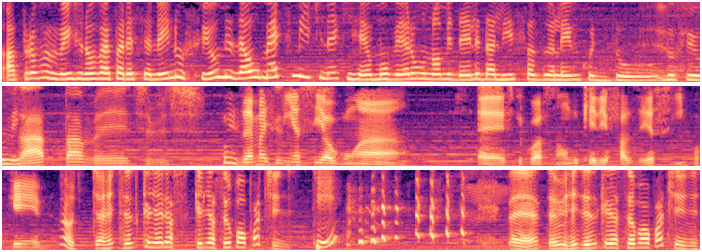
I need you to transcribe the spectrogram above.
ah, provavelmente não vai aparecer nem nos filmes é o Matt Smith, né? Que removeram o nome dele da lista do elenco do, do filme. Exatamente, bicho. Pois é, mas tinha-se alguma é, especulação do que ele ia fazer assim, porque Não, tinha gente dizendo que ele, ia, que ele ia ser o Palpatine. Quê? É, teve gente dizendo que ele ia ser o Palpatine.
